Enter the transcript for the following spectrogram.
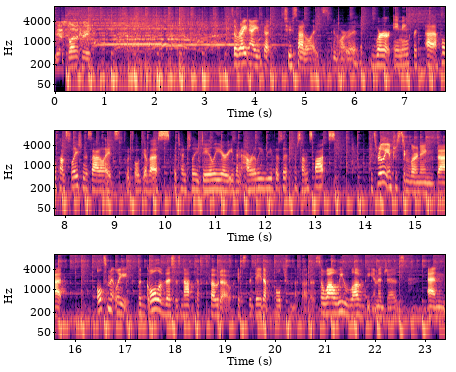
We have telemetry. So right now you've got two satellites in orbit. We're aiming for a whole constellation of satellites, which will give us potentially daily or even hourly revisit for some spots. It's really interesting learning that ultimately, the goal of this is not the photo, it's the data pulled from the photo. So while we love the images and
